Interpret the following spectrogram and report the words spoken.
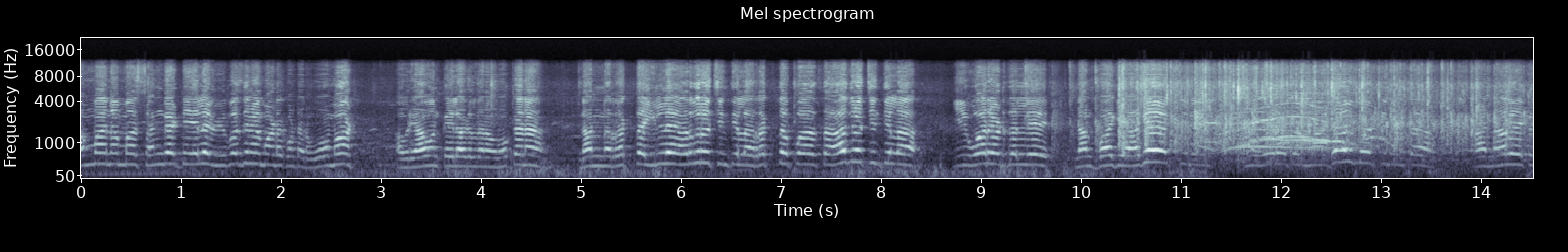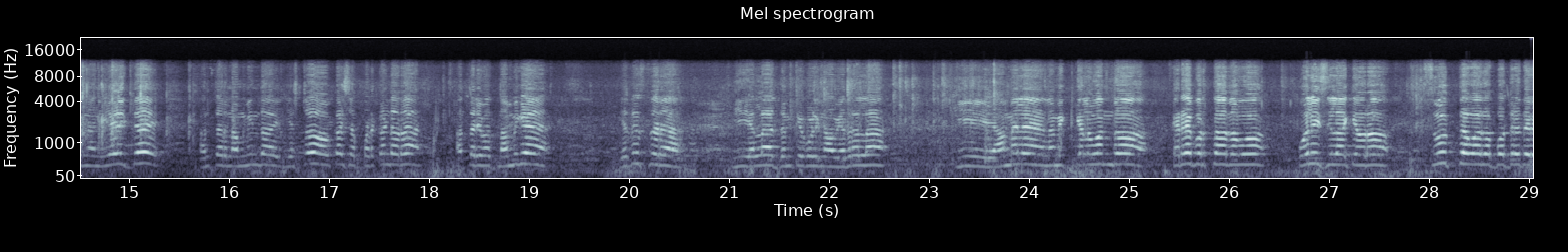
ನಮ್ಮ ನಮ್ಮ ಸಂಘಟನೆಯಲ್ಲೇ ವಿಭಜನೆ ಮಾಡಕೊಂಟಾನ ಓಮಾಟ್ ಅವ್ರು ಯಾವನ್ ಕೈಲಾಗಲ್ದ ನಾವು ಹೋಗೋಣ ನನ್ನ ರಕ್ತ ಇಲ್ಲೇ ಹರಿದ್ರೂ ಚಿಂತಿಲ್ಲ, ರಕ್ತಪಾತ ಆದ್ರೂ ಚಿಂತಿಲ್ಲ. ಈ ಹೋರಾಟದಲ್ಲಿ ನಾನು ಭಾಗಿಯಾಗೇ ಆಗ್ತೀನಿ. ಹೋರಾಟ ಮಾಡೇ ಮಾಡ್ತೀನಿ ಅಂತ ಆ ನಾಯಕ ನಾನು ಹೇಳಿದ್ದೆ. ಅಂತಾರೆ ನಮ್ಮಿಂದ ಎಷ್ಟೋ ಅವಕಾಶ ಪಡ್ಕೊಂಡಾರ ಅಂತಾರೆ ಇವತ್ತು ನಮಗೆ ಎದುರಿಸ್ತಾರ. ಈ ಎಲ್ಲ ಧಮಕಿಗಳಿಗೆ ನಾವು ಎದರಲ್ಲ. ಈ ಆಮೇಲೆ ನಮಗೆ ಕೆಲವೊಂದು ಕರೆ ಬರ್ತಾ ಇದಾವು. ಪೊಲೀಸ್ ಇಲಾಖೆಯವರು ಸೂಕ್ತವಾದ ಭದ್ರತೆ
